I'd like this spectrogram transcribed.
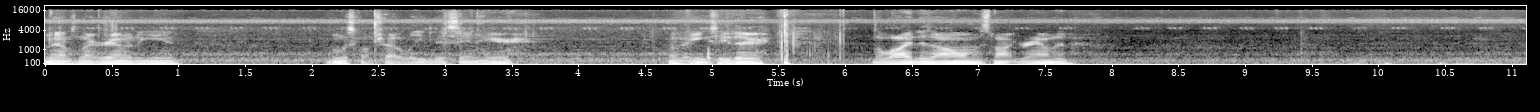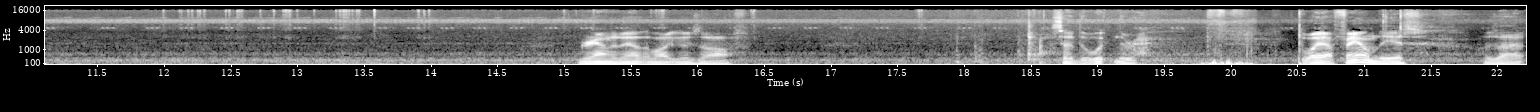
now it's not grounded again. I'm just gonna try to leave this in here. Okay you can see there. The light is on it's not grounded grounded out the light goes off. So the, the, the way I found this was I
